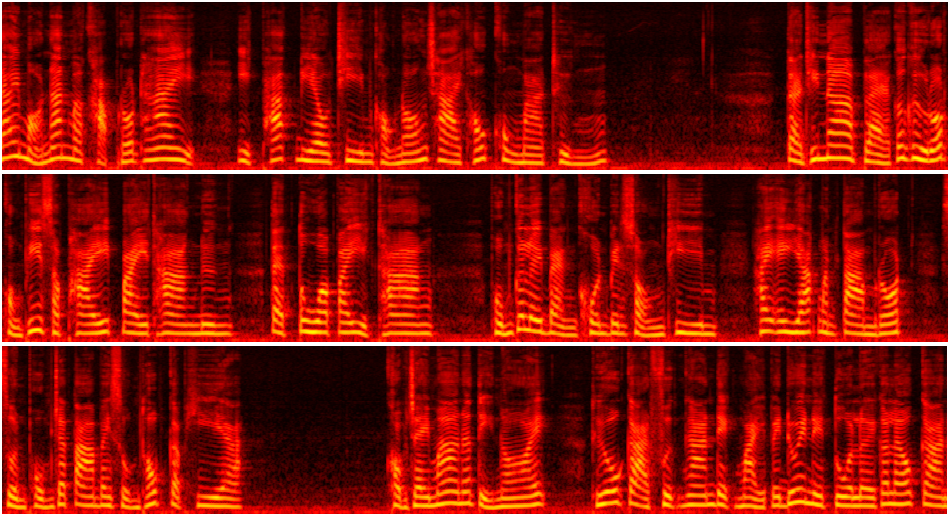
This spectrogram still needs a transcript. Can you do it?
ได้หมอนั่นมาขับรถให้ อีกพักเดียวทีมของน้องชายเขาคงมาถึง แต่ที่น่าแปลกก็คือรถของพี่สะพ้ยไปทางหนึ่งแต่ตัวไปอีกทาง ผมก็เลยแบ่งคนเป็นสองทีม ให้ไอ้ยักษ์มันตามรถ ส่วนผมจะตามไปสมทบกับเฮีย ขอบใจมากนะตีน้อย ถือโอกาสฝึกงานเด็กใหม่ไปด้วยในตัวเลยก็แล้วกัน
